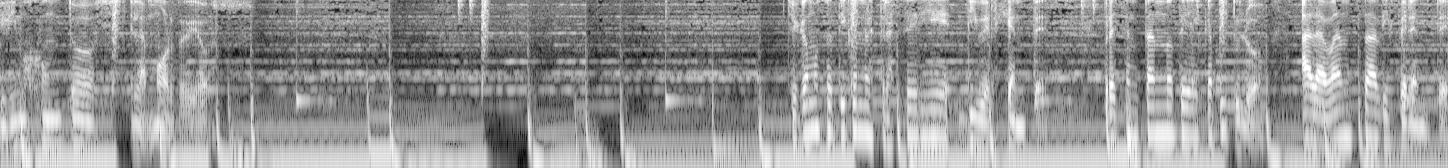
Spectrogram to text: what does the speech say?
vivimos juntos el amor de Dios. Llegamos a ti con nuestra serie Divergentes, presentándote el capítulo Alabanza Diferente,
